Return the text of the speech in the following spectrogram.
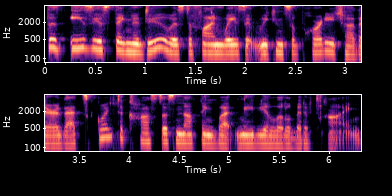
the easiest thing to do is to find ways that we can support each other that's going to cost us nothing but maybe a little bit of time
